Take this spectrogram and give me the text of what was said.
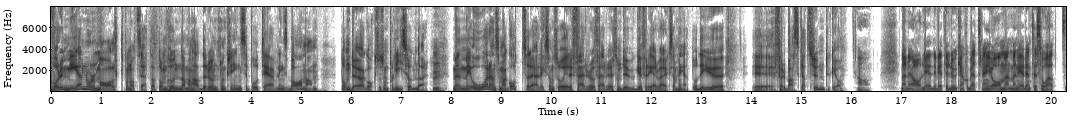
var det mer normalt på något sätt att de hundar man hade runt omkring sig på tävlingsbanan, de dög också som polishundar. Men med åren som har gått så där liksom, så är det färre och färre som duger för er verksamhet. Och det är ju eh, förbaskat synd tycker jag. Ja. Men ja, det, det vet väl du kanske bättre än jag, men, men är det inte så att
